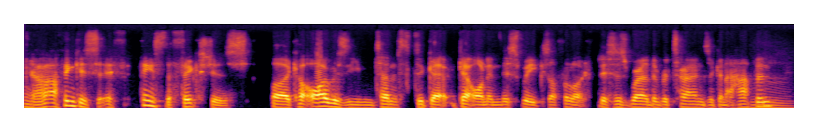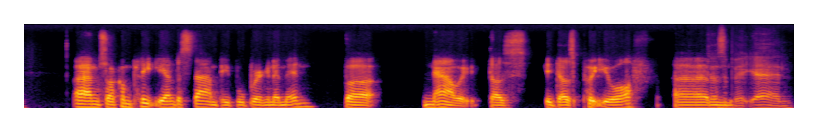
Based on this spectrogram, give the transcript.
Yeah, I think it's, if, I think it's the fixtures. Like I was even tempted to get get on him this week because I feel like this is where the returns are going to happen. Mm. Um, so I completely understand people bringing them in, but now it does it does put you off. Um, it does a bit, yeah. And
